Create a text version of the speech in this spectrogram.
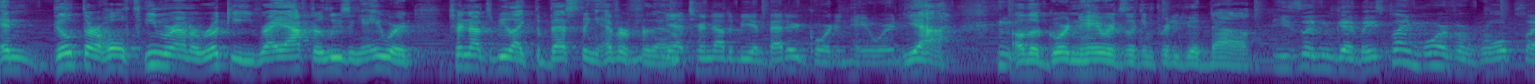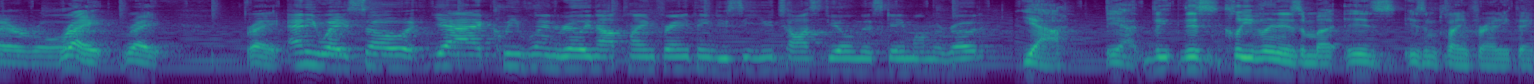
and built their whole team around a rookie right after losing Hayward. Turned out to be like the best thing ever for them. yeah, it turned out to be a better Gordon Hayward. Yeah, although Gordon Hayward's looking pretty good now. He's looking good, but he's playing more of a role player role. Right, right, right. Anyway, so yeah, Cleveland really not playing for anything. Do you see Utah stealing this game on the road? Yeah, yeah. Th- this Cleveland is a, mu- is isn't playing for anything.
